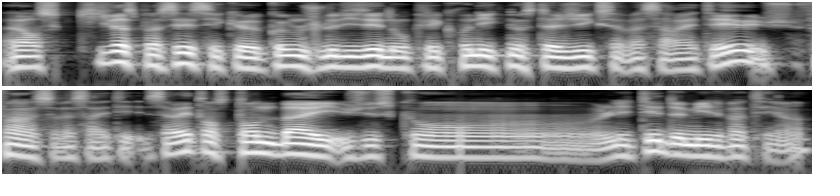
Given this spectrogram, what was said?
Alors ce qui va se passer, c'est que comme je le disais, donc les chroniques nostalgiques, ça va s'arrêter. Enfin, ça va s'arrêter. Ça va être en stand-by jusqu'en l'été 2021.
